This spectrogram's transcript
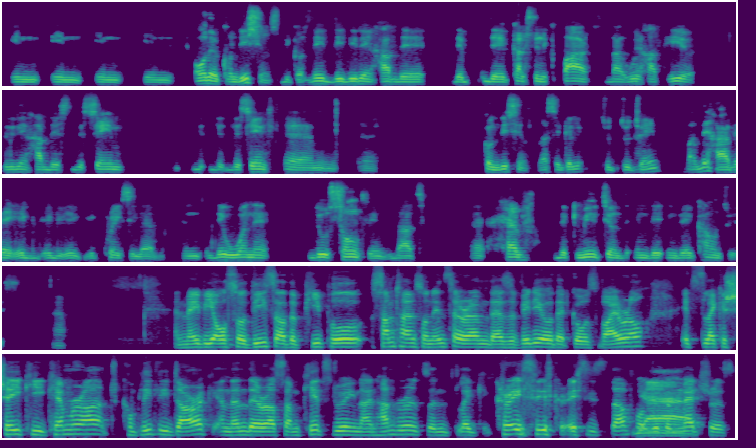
in in in in other conditions because they, they didn't have the the, the calisthenic part that we have here. They didn't have this the same the, the same um, uh, conditions basically to, to train but they have a, a, a, a crazy level and they want to do something that uh, help the community in the in the countries and maybe also these are the people sometimes on instagram there's a video that goes viral. It's like a shaky camera completely dark and then there are some kids doing 900s and like crazy crazy stuff yeah. with a mattress.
